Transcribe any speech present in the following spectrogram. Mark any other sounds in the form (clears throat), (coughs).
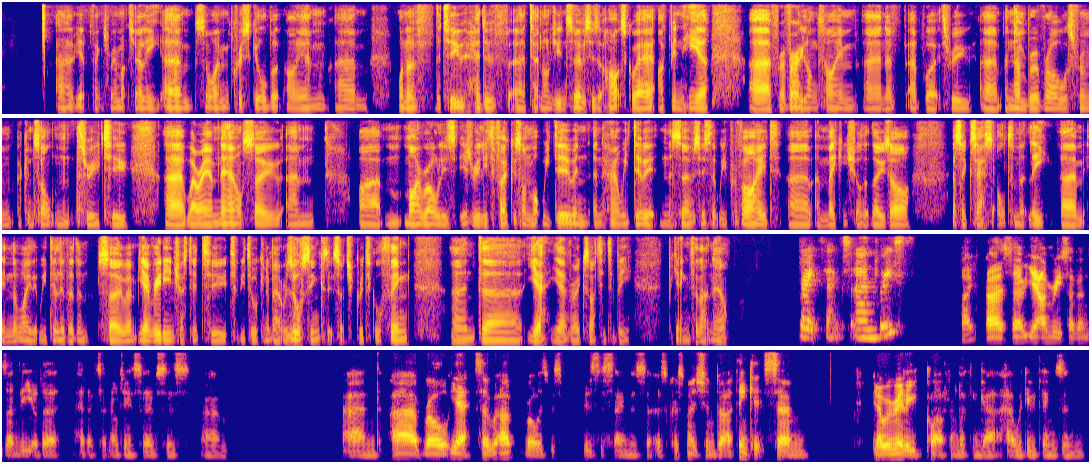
Uh, yep, thanks very much, Ellie. Um, so I'm Chris Gilbert. I am um, one of the two head of uh, technology and services at Hart Square. I've been here uh, for a very long time and I've, I've worked through um, a number of roles from a consultant through to uh, where I am now. So um, uh, my role is is really to focus on what we do and, and how we do it and the services that we provide uh, and making sure that those are a success ultimately um, in the way that we deliver them. So um, yeah, really interested to to be talking about resourcing because it's such a critical thing, and uh, yeah, yeah, very excited to be be getting to that now. Great, thanks. And Rhys. Hi. Uh, so yeah, I'm Rhys Evans. I'm the other head of technology and services. Um, and our role, yeah, so our role is, is the same as as Chris mentioned, but I think it's um, you know we're really quite often looking at how we do things and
